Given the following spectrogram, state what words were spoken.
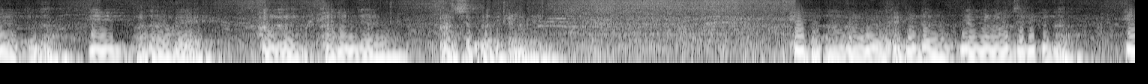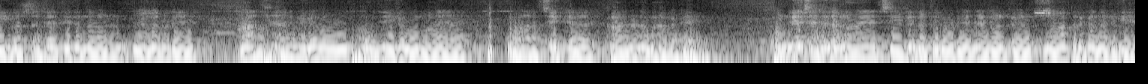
ഉയർത്തുന്ന ഈ പതാകയെ അങ്ങ് കനിഞ്ഞ് ആശീർവദിക്കണമേ. ഈ പതാക ഉയർത്തിക്കൊണ്ട് ഞങ്ങൾ ആചരിക്കുന്ന ഈ വർഷത്തെ തിരുനാൾ ഞങ്ങളുടെ ആധ്യാത്മികവും ഭൗതികവുമായ വളർച്ചയ്ക്ക് കാരണമാകട്ടെ. പുണ്യചരിതമായ ജീവിതത്തിലൂടെ ഞങ്ങൾക്ക് മാതൃക നൽകിയ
